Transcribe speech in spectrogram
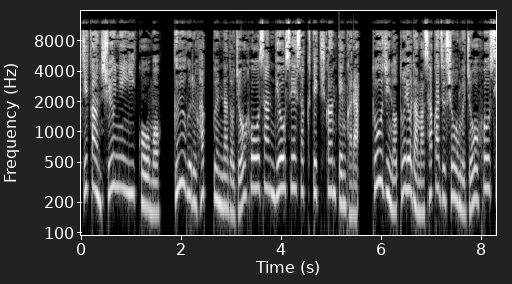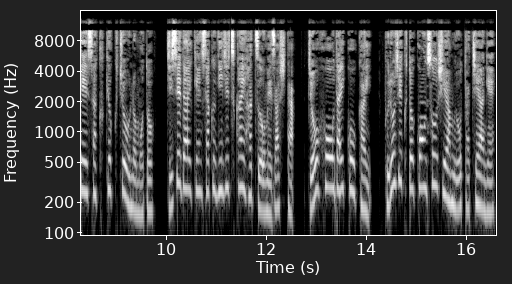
次官就任以降も、Google 8分など情報産業政策的観点から、当時の豊田正和商務情報政策局長のもと、次世代検索技術開発を目指した情報大公開プロジェクトコンソーシアムを立ち上げ、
